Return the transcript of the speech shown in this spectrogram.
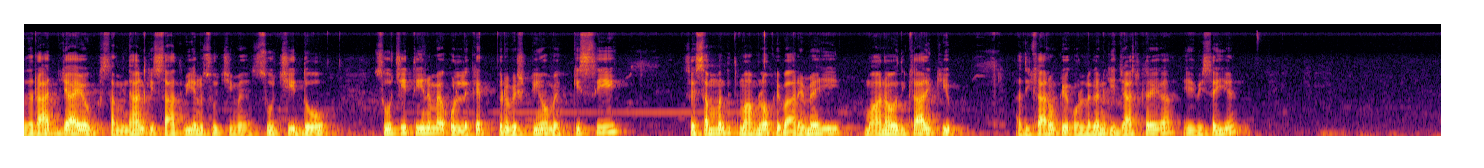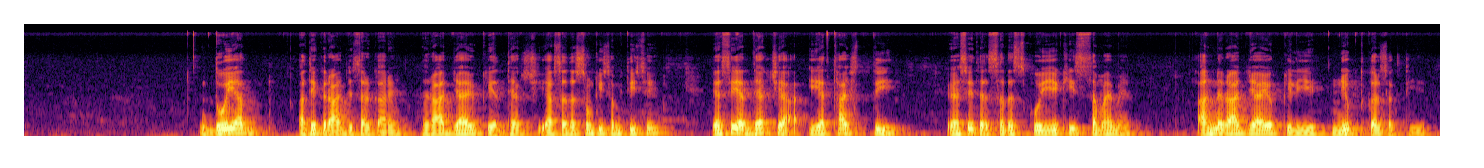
राज्य आयोग संविधान की सातवीं अनुसूची में सूची दो, सूची तीन में उल्लिखित प्रविष्टियों में किसी से संबंधित मामलों के बारे में ही मानवाधिकार की, अधिकारों के उल्लंघन की जाँच करेगा। ये भी सही है। दो या अधिक राज्य सरकारें, राज्य आयोग के अध्यक्ष या सदस्यों की समिति से, ऐसे अध्यक्ष यथास्थिति, ऐसे सदस्य को एक ही समय में अन्य राज्य आयोग के लिए नियुक्त कर सकती है।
